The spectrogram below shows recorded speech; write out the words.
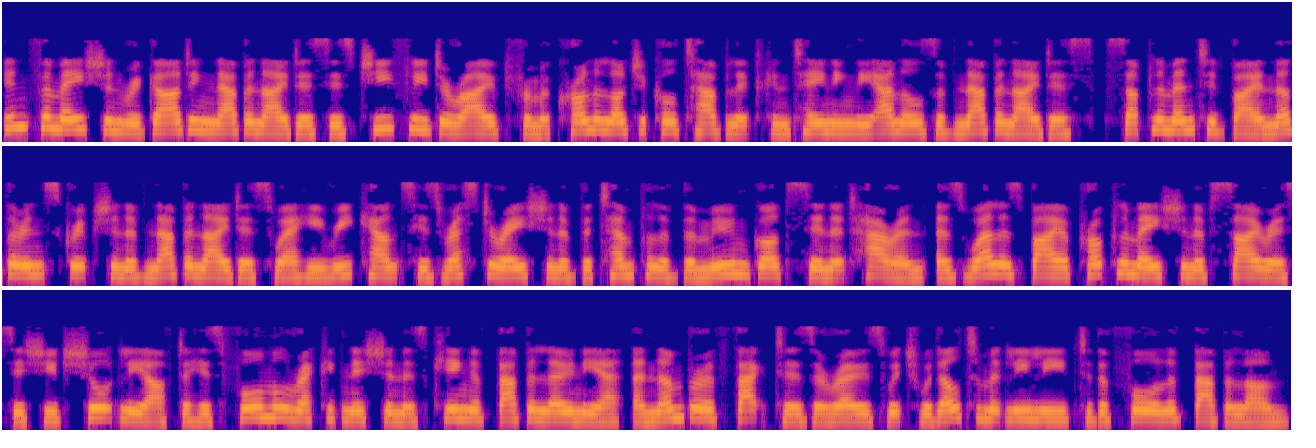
Information regarding Nabonidus is chiefly derived from a chronological tablet containing the Annals of Nabonidus, supplemented by another inscription of Nabonidus where he recounts his restoration of the temple of the moon god Sin at Haran, as well as by a proclamation of Cyrus issued shortly after his formal recognition as king of Babylonia. A number of factors arose which would ultimately lead to the fall of Babylon.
